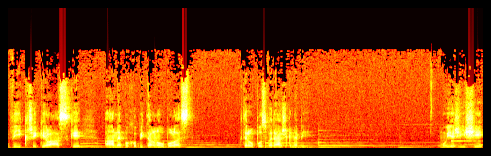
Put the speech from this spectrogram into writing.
výkřiky lásky a nepochopitelnou bolest, kterou pozvedáš k nebi. Můj Ježíši,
